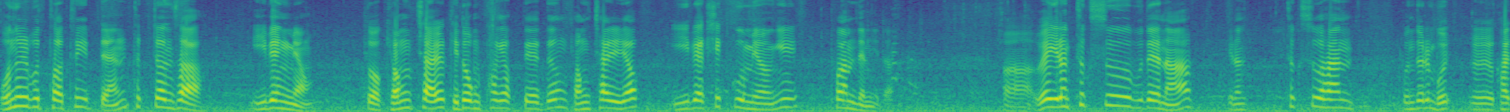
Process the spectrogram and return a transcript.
오늘부터 투입된 특전사 200명, 또 경찰, 기동 타격대 등 경찰력 219명이 포함됩니다. 어, 왜 이런 특수 부대나 이런 특수한 분들을 가-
